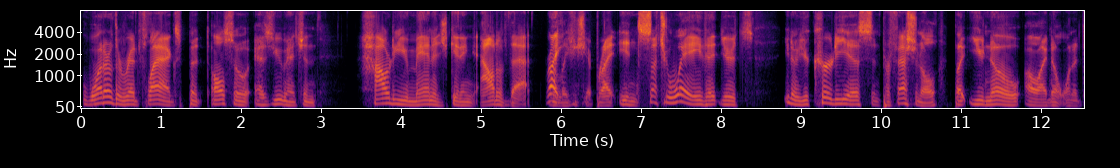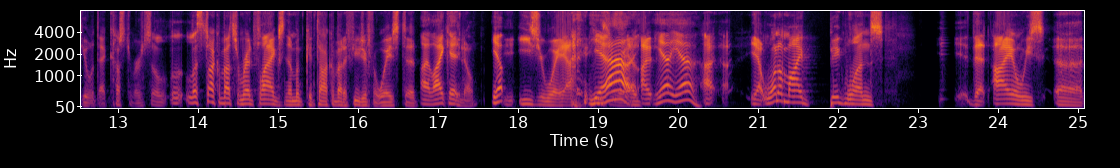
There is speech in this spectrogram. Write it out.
what are the red flags, but also as you mentioned, how do you manage getting out of that right. relationship, right? In such a way that you're, you know, you're courteous and professional, but you know, oh, I don't want to deal with that customer. So let's talk about some red flags, and then we can talk about a few different ways to. I like it. You know, yep, ease your way out. yeah, I, yeah, yeah, I, yeah. One of my big ones that I always, uh,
